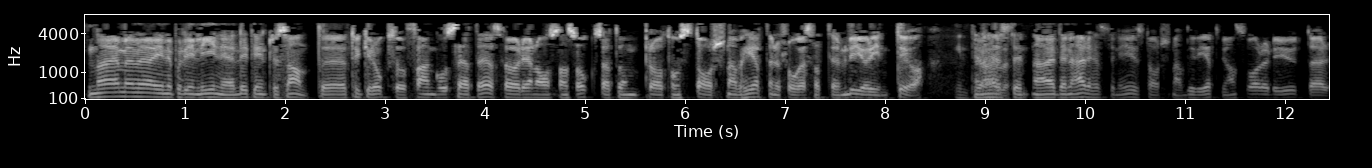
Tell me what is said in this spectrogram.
Nej, men jag är inne på din linje. Lite intressant. Eh, Jag tycker också, Fango ZS hörde jag någonstans också att de pratar om startsnabbheten och ifrågasatte det. Men det gör inte jag. Inte Den jag hästen, nej, den här hästen är ju startsnabb, det vet vi. Han svarade ju ut där.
